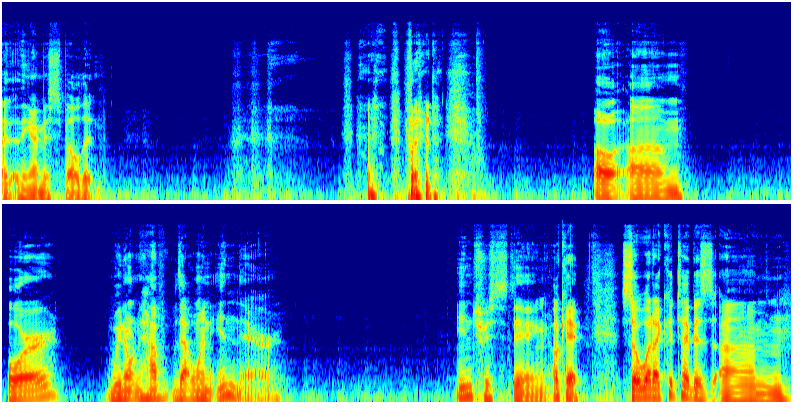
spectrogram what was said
I, I think I misspelled it. what did, oh, um, or we don't have that one in there. Interesting. Okay. So what I could type is um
